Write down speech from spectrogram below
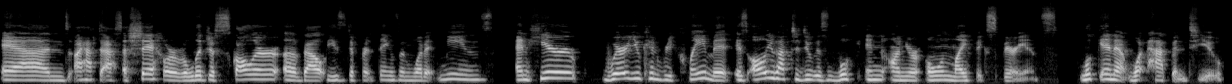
And I have to ask a sheikh or a religious scholar about these different things and what it means. And here, where you can reclaim it is all you have to do is look in on your own life experience. Look in at what happened to you.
